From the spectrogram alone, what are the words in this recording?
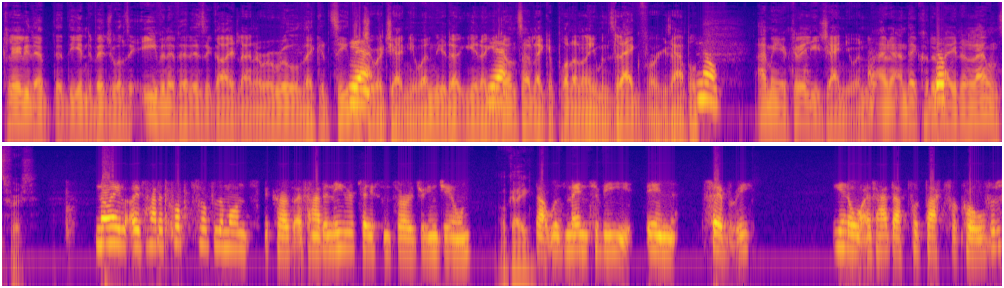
clearly the, the the individuals, even if it is a guideline or a rule, they could see that Yeah. you are genuine. You don't, you know, you Yeah. don't sound like you put on anyone's leg, for example. No. I mean, you're clearly genuine, and, and they could have Look- made an allowance for it. Niall, I've had a couple, couple of months because I've had a knee replacement surgery in June. Okay. that was meant to be in February. You know, I've had that put back for COVID.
